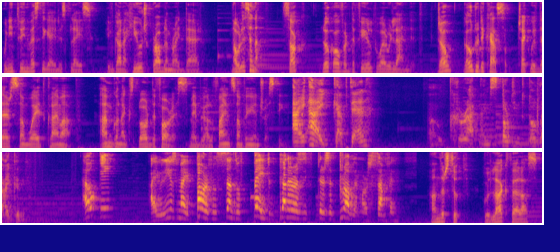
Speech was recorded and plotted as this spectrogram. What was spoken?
We need to investigate this place. We've got a huge problem right there. Now listen up. Sock, look over the field where we landed. Joe, go to the castle. Check if there's some way to climb up. I'm gonna explore the forest. Maybe I'll find something interesting. Aye, aye, Captain. Oh crap, I'm starting to talk like an... Okay. I will use my powerful sense of pain to gather as if there's a problem or something. Understood. Good luck, fellas.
